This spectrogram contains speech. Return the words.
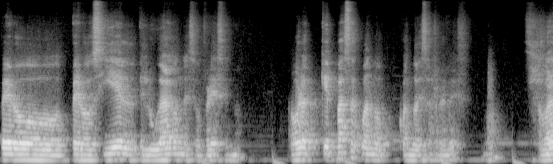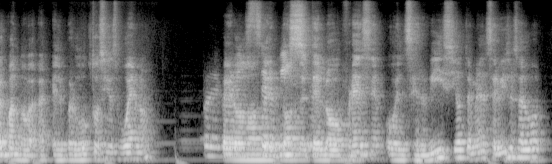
pero, pero sí el, el lugar donde se ofrece, ¿no? Ahora, ¿qué pasa cuando, cuando es al revés, ¿no? Ahora, cuando el producto sí es bueno, pero donde, donde te lo ofrecen, o el servicio, también el servicio es algo,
